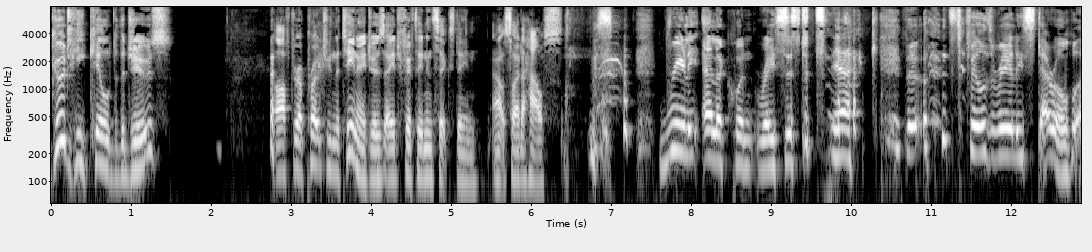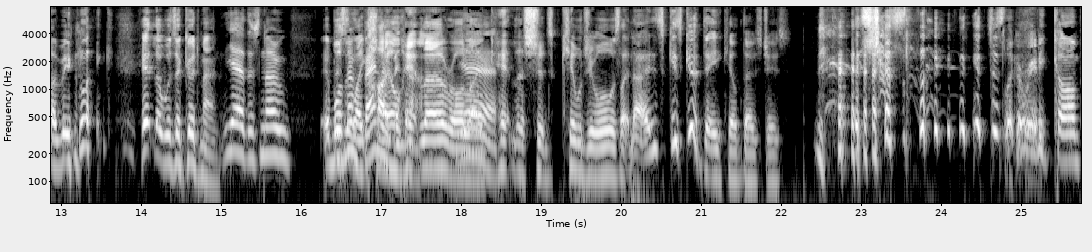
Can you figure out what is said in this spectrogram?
Good he killed the Jews, after approaching the teenagers aged 15 and 16 outside a house. really eloquent racist Yeah. attack that feels really sterile. I mean, like, Hitler was a good man. Yeah, there's no. It wasn't no like Heil in that. Hitler or Yeah. like Hitler should killed you all. It's like, no, it's, it's good that he killed those Jews. it's just like, it's just like a really calm.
